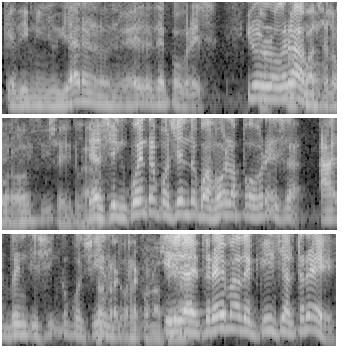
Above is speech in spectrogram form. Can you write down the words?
que disminuyeran los niveles de pobreza. Y lo, Lo- lo logramos. cual se logró, sí, claro. Del 50% bajó la pobreza al 25%. No, re- reconocido. y la extrema del 15 al 3.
